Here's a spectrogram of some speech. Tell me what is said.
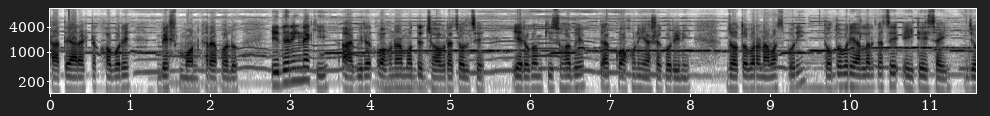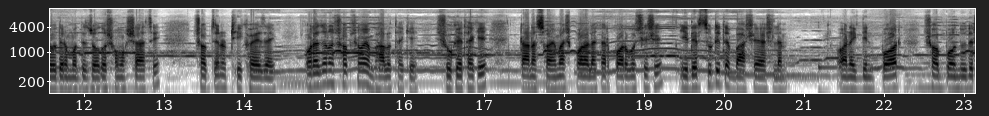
সাথে আর একটা খবরে বেশ মন খারাপ হলো। ইদানিং নাকি আবির আর অহনার মধ্যে ঝগড়া চলছে। এরকম কিছু হবে তা কখনোই আশা করিনি। যতবার নামাজ পড়ি, ততবারই আল্লাহর কাছে এইটাই চাই যে ওদের মধ্যে যত সমস্যা আছে, সব যেন ঠিক হয়ে যায়। ওরা যেন সবসময় ভালো থাকে, সুখে থাকে। টানা ছয় মাস পড়ালেখার পর্ব শেষে ঈদের ছুটিতে বাসায় আসলাম। অনেকদিন পর সব বন্ধুদের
